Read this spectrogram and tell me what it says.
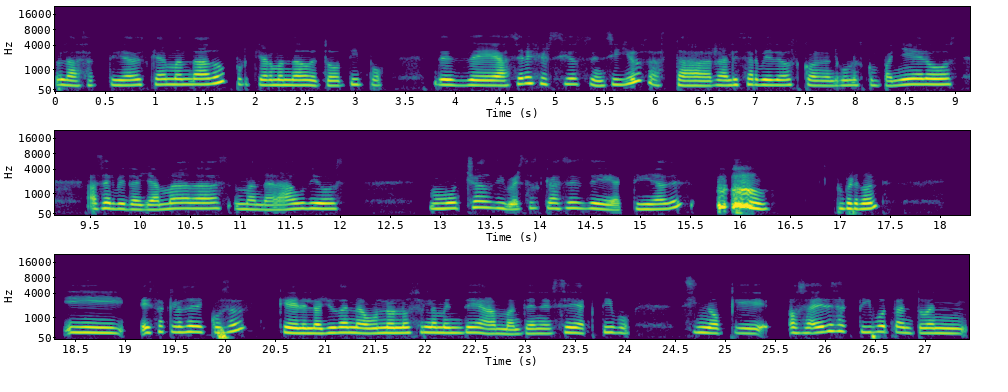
las actividades que han mandado, porque han mandado de todo tipo, desde hacer ejercicios sencillos hasta realizar videos con algunos compañeros, hacer videollamadas, mandar audios, muchas diversas clases de actividades, perdón, y esa clase de cosas que le ayudan a uno no solamente a mantenerse activo, sino que, o sea, eres activo tanto en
